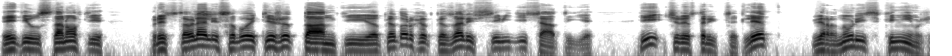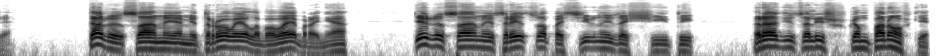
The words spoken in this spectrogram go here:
Эти установки представляли собой те же танки, от которых отказались в 70-е, и через 30 лет вернулись к ним же. Та же самая метровая лобовая броня, те же самые средства пассивной защиты. Разница лишь в компоновке,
